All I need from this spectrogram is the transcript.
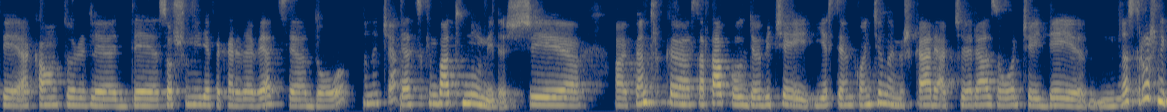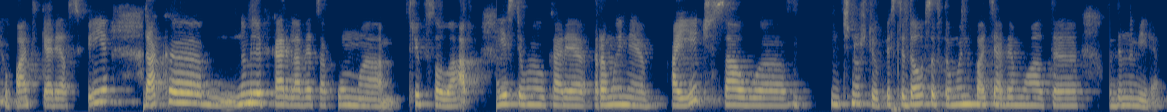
pe accounturile de social media pe care le aveați două până ce le-ați schimbat numele și pentru că startup-ul de obicei este în continuă mișcare, accelerează orice idee năstrușnică, poate chiar ea să fie. Dacă numele pe care le aveți acum, TripFlow Up, este unul care rămâne aici sau nici nu știu, peste două săptămâni poate avem o altă denumire.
